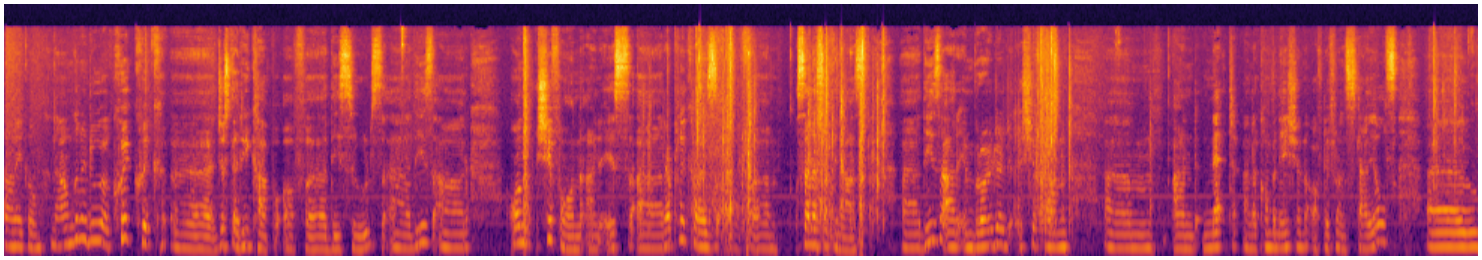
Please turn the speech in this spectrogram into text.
Alaikum. Now I'm going to do a quick, quick, uh, just a recap of uh, these suits. Uh, these are on chiffon and it's uh, replicas of um, Sana Safinaz. Uh, these are embroidered chiffon um, and net and a combination of different styles. Uh,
